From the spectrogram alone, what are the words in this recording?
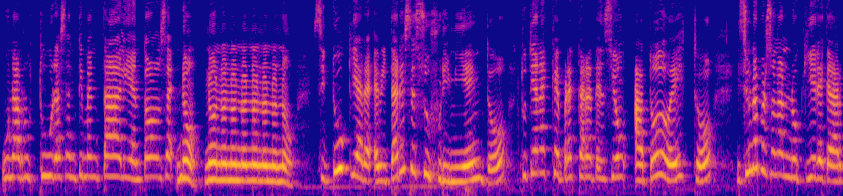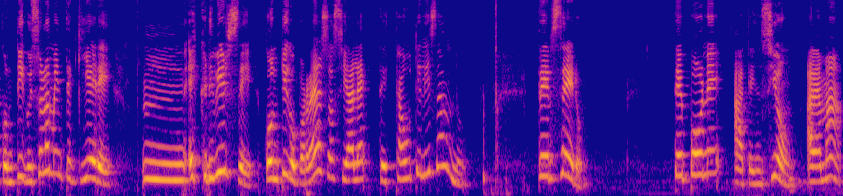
una ruptura sentimental y entonces, no, no, no, no, no, no, no, no, no. Si tú quieres evitar ese sufrimiento, tú tienes que prestar atención a todo esto y si una persona no quiere quedar contigo y solamente quiere mm, escribirse contigo por redes sociales, te está utilizando. Tercero, te pone atención. Además,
